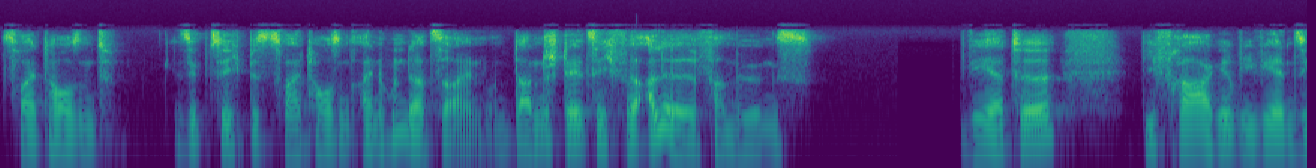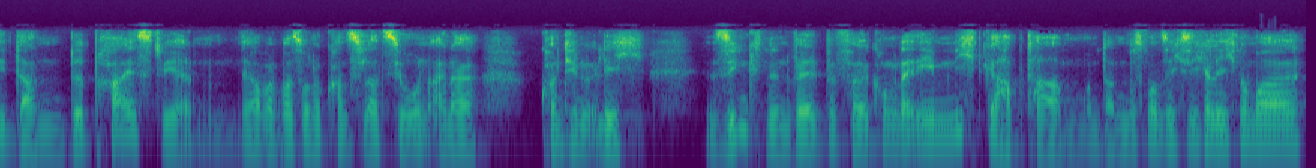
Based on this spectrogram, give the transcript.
2070 bis 2100 sein. Und dann stellt sich für alle Vermögenswerte die Frage, wie werden sie dann bepreist werden? Ja, weil wir so eine Konstellation einer kontinuierlich sinkenden Weltbevölkerung dann eben nicht gehabt haben. Und dann muss man sich sicherlich nochmal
